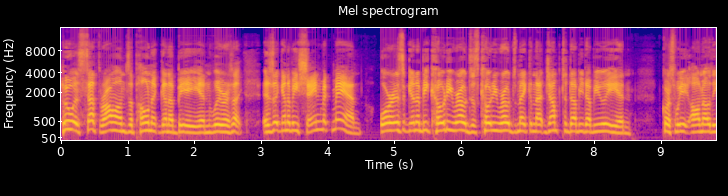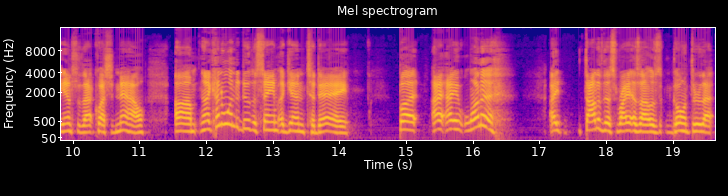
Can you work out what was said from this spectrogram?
who is Seth Rollins' opponent going to be. And we were like, is it going to be Shane McMahon? Or is it going to be Cody Rhodes? Is Cody Rhodes making that jump to WWE? And of course, we all know the answer to that question now. Um, and I kind of wanted to do the same again today, but I, I want to. I thought of this right as I was going through that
